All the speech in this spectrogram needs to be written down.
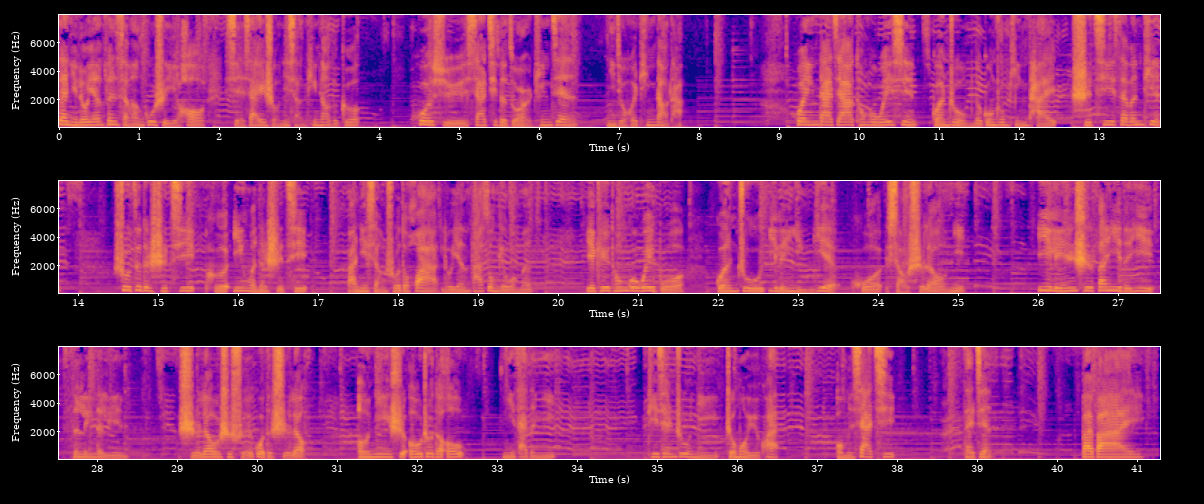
在你留言分享完故事以后，写下一首你想听到的歌，或许下期的左耳听见，你就会听到它。欢迎大家通过微信关注我们的公众平台十七 seventeen，数字的十七和英文的十七，把你想说的话留言发送给我们，也可以通过微博关注意林影业或小石榴欧尼。意林是翻译的意，森林的林。石榴是水果的石榴，欧尼是欧洲的欧，尼采的尼。提前祝你周末愉快，我们下期再见，拜拜。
